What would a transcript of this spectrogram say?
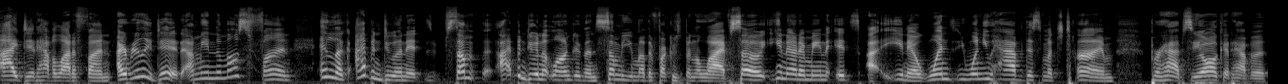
I did have a lot of fun. I really did. I mean, the most fun. And look, I've been doing it. Some I've been doing it longer than some of you motherfuckers been alive. So you know what I mean. It's uh, you know when when you have this much time, perhaps you all could have a,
